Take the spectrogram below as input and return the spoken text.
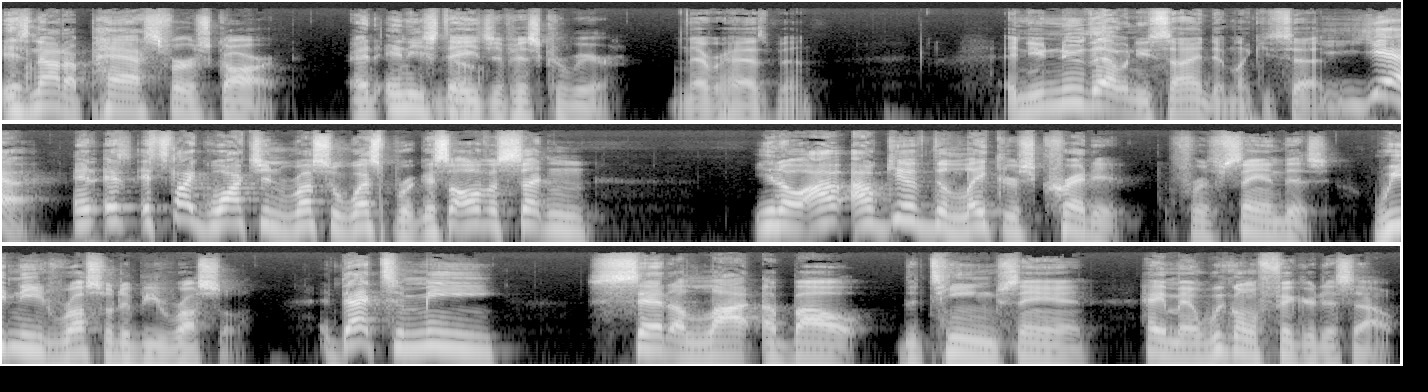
is not a pass first guard at any stage of his career. Never has been. And you knew that when you signed him, like you said. Yeah, and it's, it's like watching Russell Westbrook. It's all of a sudden, you know, I, I'll give the Lakers credit for saying this. We need Russell to be Russell. That to me said a lot about the team saying, "Hey, man, we're gonna figure this out."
